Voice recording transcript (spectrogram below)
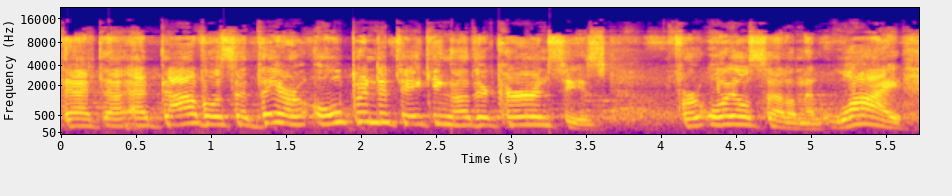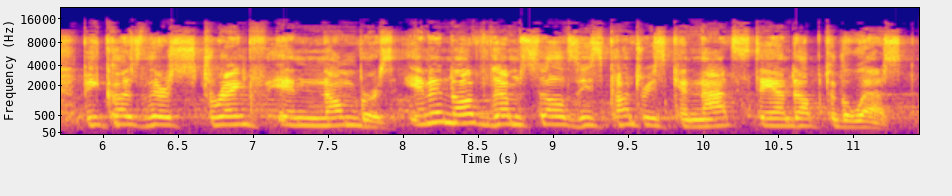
that uh, at Davos that they are open to taking other currencies for oil settlement. Why? Because there's strength in numbers. In and of themselves, these countries cannot stand up to the West.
